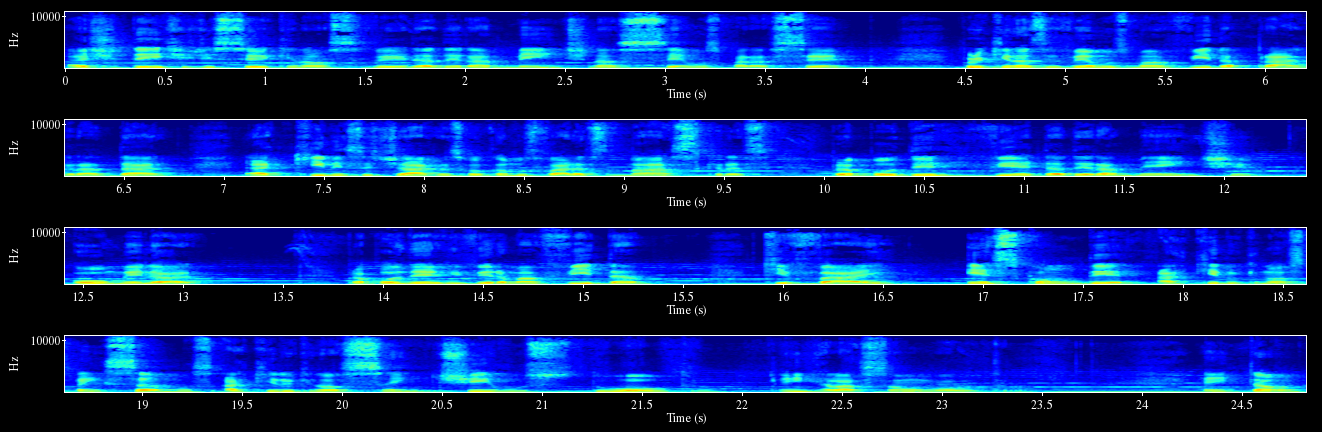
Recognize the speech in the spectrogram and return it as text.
a gente deixe de ser quem nós verdadeiramente nascemos para ser. Porque nós vivemos uma vida para agradar. Aqui nesse chakra nós colocamos várias máscaras para poder verdadeiramente, ou melhor, para poder viver uma vida que vai esconder aquilo que nós pensamos, aquilo que nós sentimos do outro, em relação ao outro. Então,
